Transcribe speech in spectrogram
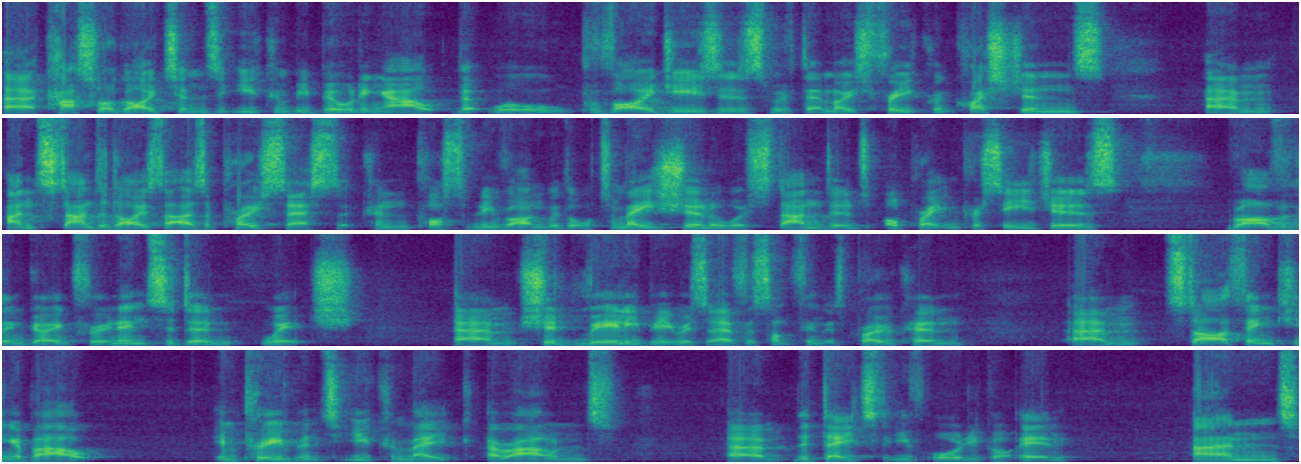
uh, catalog items that you can be building out that will provide users with their most frequent questions um, and standardize that as a process that can possibly run with automation or with standard operating procedures rather than going through an incident which um, should really be reserved for something that's broken. Um, start thinking about improvements you can make around um, the data that you've already got in. And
